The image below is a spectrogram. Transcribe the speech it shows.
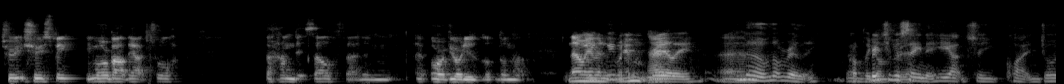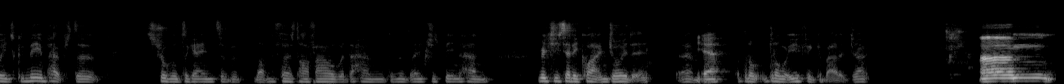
Should we, should we speak more about the actual the hand itself then, and or have you already done that? No, we We- haven't, we- we haven't No. really. Um, no, not really. Um, probably gone Richie was through saying that he actually quite enjoyed because me and Pepster struggled to get into the like the first half hour with the hand and it just being the hand. Richie said he quite enjoyed it. Um, Yeah. I don't know, don't know what you think about it, Jack. Um,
